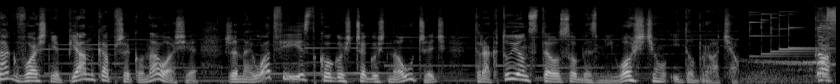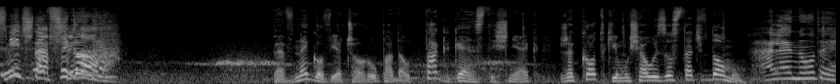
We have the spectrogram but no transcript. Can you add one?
tak właśnie pianka przekonała się, że najłatwiej jest kogoś czegoś nauczyć, traktując tę osobę z miłością i dobrocią. Kosmiczna przygoda! Pewnego wieczoru padał tak gęsty śnieg, że kotki musiały zostać w domu. Ale nudy,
